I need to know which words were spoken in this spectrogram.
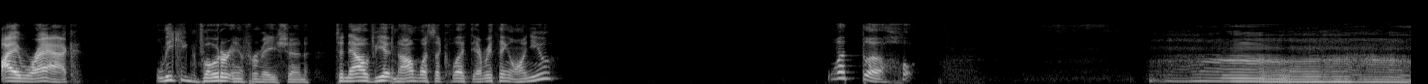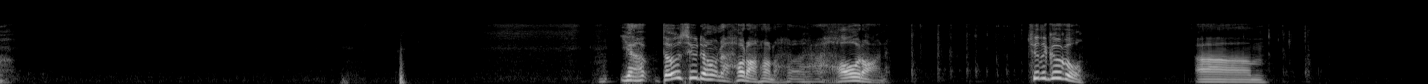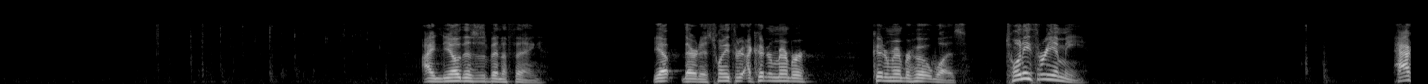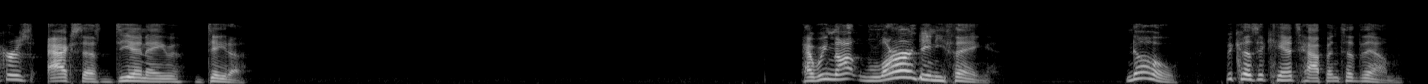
Iraq leaking voter information to now Vietnam wants to collect everything on you? What the ho- Yeah, those who don't hold on, hold on, hold on. To the Google. Um I know this has been a thing. Yep, there it is. 23. I couldn't remember couldn't remember who it was. 23andme. Hackers access DNA data. Have we not learned anything? No, because it can't happen to them.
